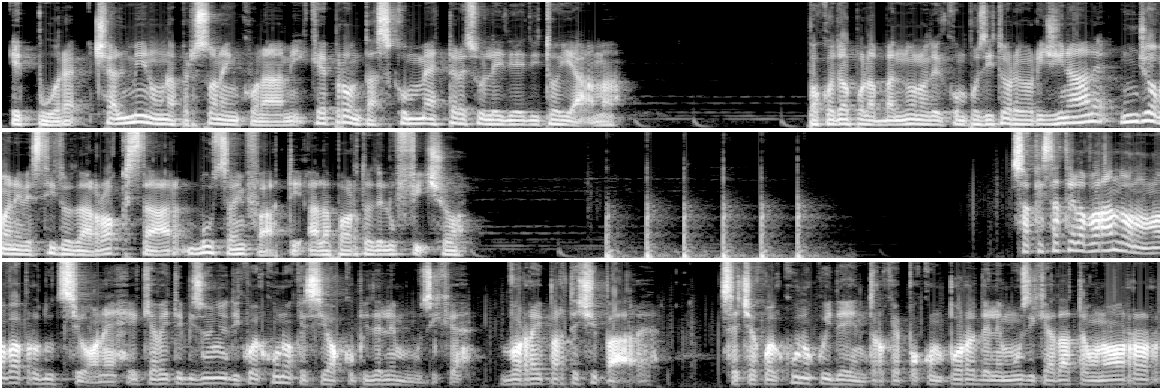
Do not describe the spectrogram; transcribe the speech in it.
Eppure c'è almeno una persona in Konami che è pronta a scommettere sulle idee di Toyama. Poco dopo l'abbandono del compositore originale, un giovane vestito da rockstar bussa infatti alla porta dell'ufficio. So che state lavorando a una nuova produzione e che avete bisogno di qualcuno che si occupi delle musiche. Vorrei partecipare. Se c'è qualcuno qui dentro che può comporre delle musiche adatte a un horror,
